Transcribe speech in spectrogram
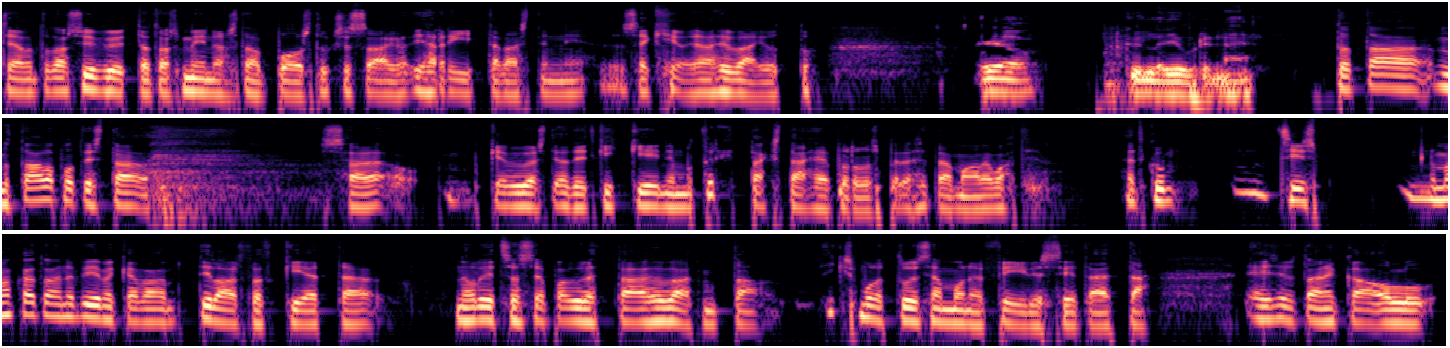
siellä on tuota syvyyttä tuossa Minnestan puolustuksessa ihan riittävästi, niin sekin on ihan hyvä juttu. Joo, kyllä juuri näin. Tota, no Talpotista sä kevyesti otitkin kiinni, mutta riittääkö tämä heputuspelissä tämä maalivahti? Et kun, siis, no mä katsoin ne viime kevään tilastotkin, että ne oli itse asiassa jopa yllättävän hyvät, mutta miksi mulle tuli semmoinen fiilis siitä, että ei se nyt ainakaan ollut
